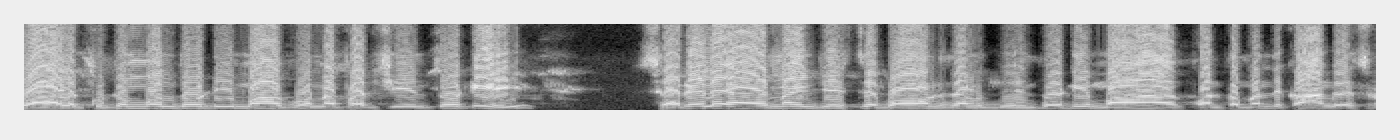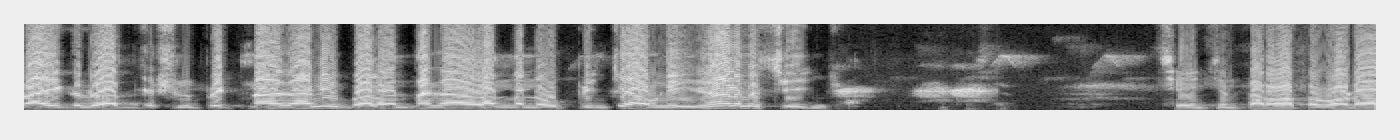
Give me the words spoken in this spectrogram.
వాళ్ళ కుటుంబంతో మాకున్న పరిచయంతో సరేలే ఆ అమ్మాయిని చేస్తే బాగుంటుందనే ఉద్దేశంతో మా కొంతమంది కాంగ్రెస్ నాయకులు అబ్జెక్షన్ పెట్టినా కానీ బలవంతంగా వాళ్ళందరినీ ఒప్పించి ఆమెను యునానమస్ చేయించాం. చేయించిన తర్వాత కూడా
